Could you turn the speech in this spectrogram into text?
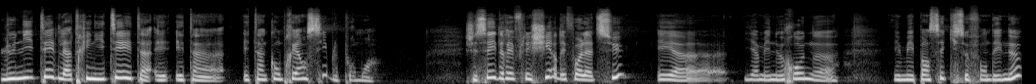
l'unité de la Trinité est, incompréhensible pour moi. J'essaye de réfléchir des fois là-dessus, et euh, il y a mes neurones euh, et mes pensées qui se font des nœuds.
